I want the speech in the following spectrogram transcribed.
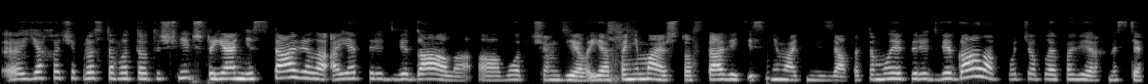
э, я хочу просто вот уточнить, что я не ставила, а я передвигала. А вот в чем дело. Я понимаю, что ставить и снимать нельзя, потому я передвигала по теплой поверхности.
